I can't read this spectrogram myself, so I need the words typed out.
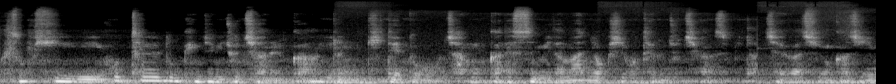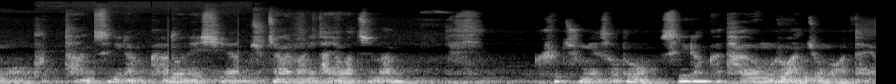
그래서 혹시 이 호텔도 굉장히 좋지 않을까 이런 기대도 잠깐 했습니다만 역시 호텔은 좋지가 않습니다. 제가 지금까지 뭐 부탄, 스리랑카, 인도네시아 출장을 많이 다녀왔지만 그 중에서도 스리랑카 다음으로 안 좋은 것 같아요.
